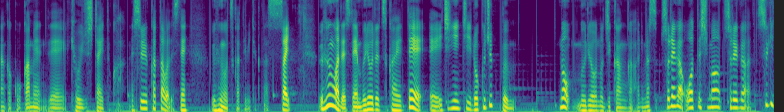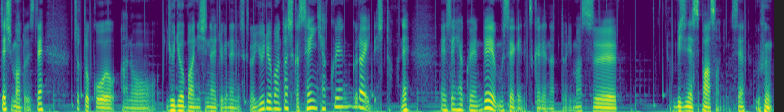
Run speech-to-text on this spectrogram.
なんかこう画面で共有したいとか、そういう方はですね、ウフンを使ってみてください。ウフンはですね、無料で使えて、1日60分の無料の時間があります。それが終わってしまう、それが過ぎてしまうとですね、ちょっとこう、あの、有料版にしないといけないんですけど、有料版確か1100円ぐらいでしたかね。1100円で無制限で使えるようになっております。ビジネスパーソンにもですね、うふん、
